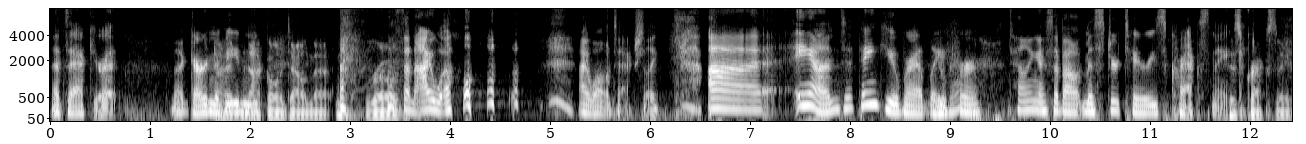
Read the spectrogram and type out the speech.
That's accurate. That Garden of I'm Eden. not going down that road. Then I will. I won't actually. Uh, and thank you, Bradley, for telling us about Mr. Terry's crack snake. His crack snake.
